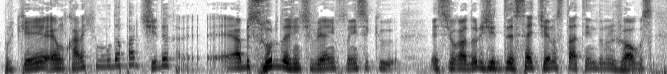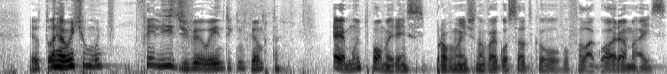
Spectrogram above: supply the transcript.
Porque é um cara que muda a partida, cara. É absurdo a gente ver a influência que esse jogador de 17 anos tá tendo nos jogos. Eu tô realmente muito feliz de ver o Hendrick em campo, tá? É, muito palmeirense, provavelmente não vai gostar do que eu vou falar agora, mas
